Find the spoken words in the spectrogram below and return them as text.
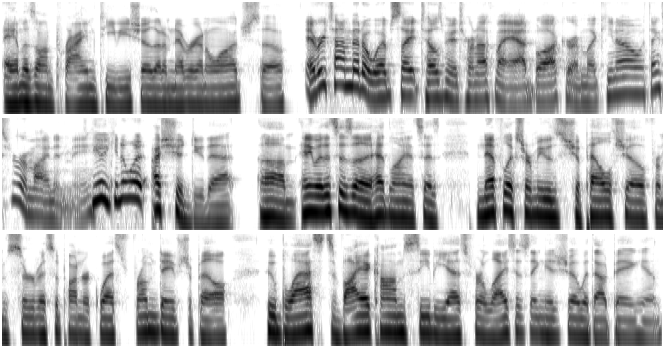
Amazon Prime TV show that I'm never gonna watch. So Every time that a website tells me to turn off my ad blocker, I'm like, you know, thanks for reminding me. Yeah, you know what? I should do that. Um, anyway, this is a headline. It says Netflix removes Chappelle show from service upon request from Dave Chappelle, who blasts Viacom's CBS for licensing his show without paying him.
